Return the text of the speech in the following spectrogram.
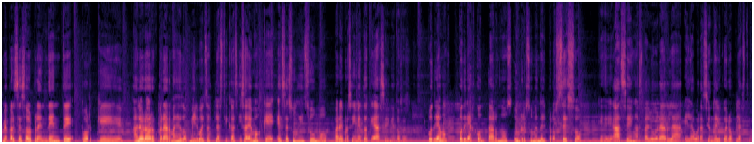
Me parece sorprendente porque ha logrado recuperar más de 2.000 bolsas plásticas y sabemos que ese es un insumo para el procedimiento que hacen. Entonces, ¿podríamos, ¿podrías contarnos un resumen del proceso que hacen hasta lograr la elaboración del cuero plástico?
